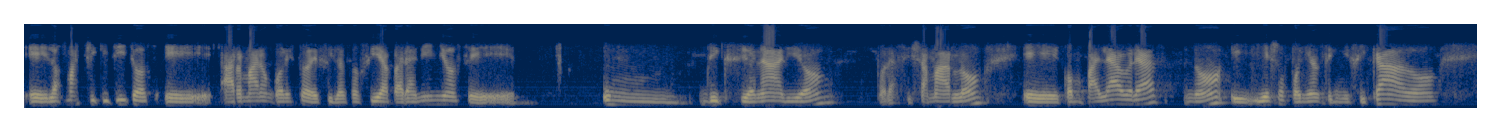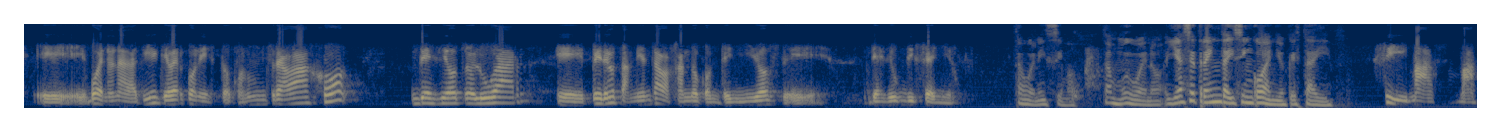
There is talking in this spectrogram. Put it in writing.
Eh, los más chiquititos eh, armaron con esto de filosofía para niños eh, un diccionario, por así llamarlo, con palabras, ¿no? Y, ellos ponían significado. bueno, nada, tiene que ver con esto, con un trabajo desde otro lugar, pero también trabajando contenidos desde un diseño. Está buenísimo, está muy bueno. Y hace 35 años que está ahí. Sí, más, más.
